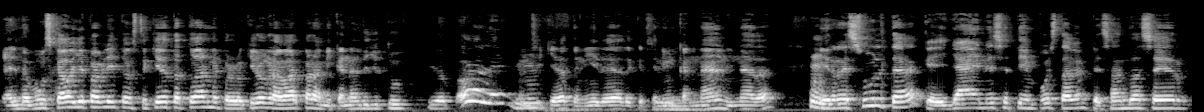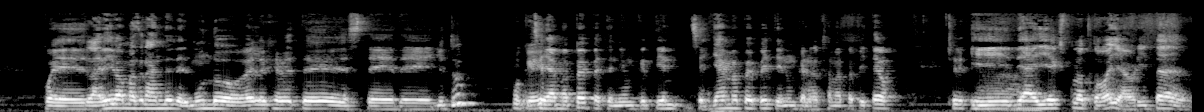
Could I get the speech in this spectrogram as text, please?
él me busca, oye Pablito, te quiero tatuarme, pero lo quiero grabar para mi canal de YouTube. Y yo, órale, ni siquiera tenía idea de que tenía un canal ni nada. Y resulta que ya en ese tiempo estaba empezando a ser, pues, la diva más grande del mundo LGBT este, de YouTube. Ok. Se llama Pepe, tenía un que tiene, se llama Pepe y tiene un canal que se llama Pepiteo. Sí. Y de ahí explotó y ahorita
